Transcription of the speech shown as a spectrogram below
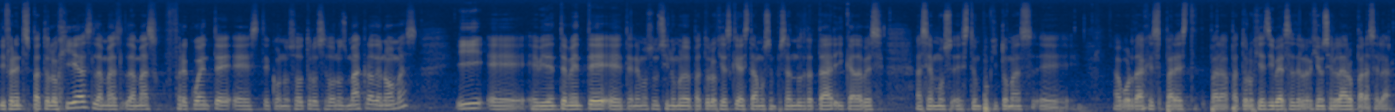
Diferentes patologías, la más, la más frecuente este, con nosotros son los macroadenomas, y eh, evidentemente eh, tenemos un sinnúmero de patologías que estamos empezando a tratar y cada vez hacemos este, un poquito más eh, abordajes para, este, para patologías diversas de la región celular o paracelar.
